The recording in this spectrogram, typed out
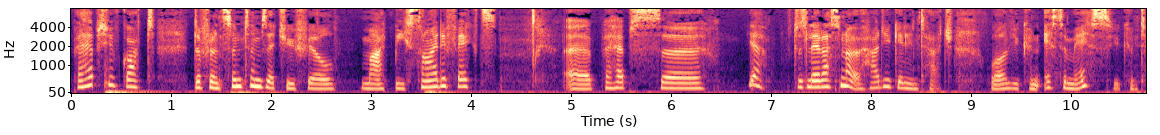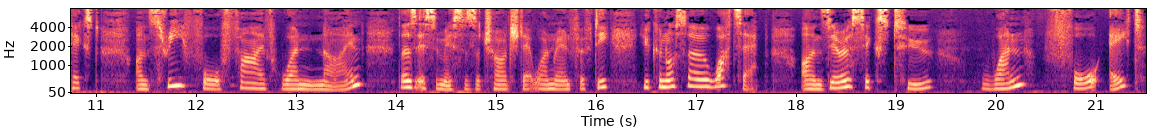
Perhaps you've got different symptoms that you feel might be side effects. Uh, perhaps, uh, yeah, just let us know. How do you get in touch? Well, you can SMS, you can text on 34519. Those SMSs are charged at 1 Rand 50. You can also WhatsApp on 062 148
